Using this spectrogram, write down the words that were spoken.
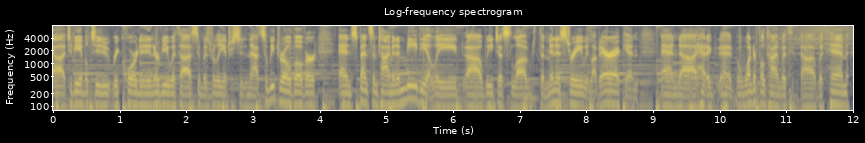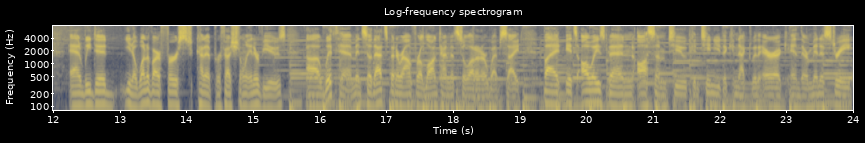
uh, to be able to record an interview with us and was really interested in that. So we drove over and spent some time, and immediately uh, we just loved the ministry. We loved Eric and and uh, had, a, had, a, wonderful time with uh, with him. And we did, you know, one of our first kind of professional interviews uh, with him. And so that's been around for a long time. That's still out on our website. But it's always been awesome to continue to connect with Eric and their ministry,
